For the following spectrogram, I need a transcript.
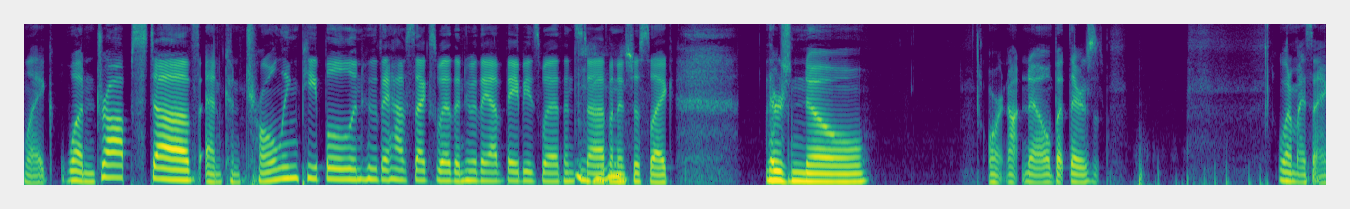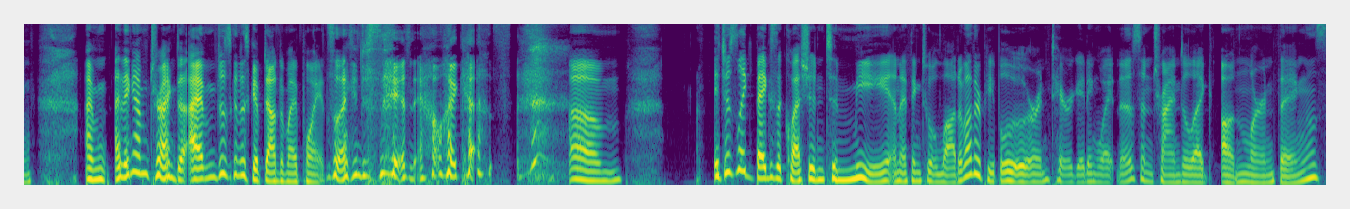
like one drop stuff and controlling people and who they have sex with and who they have babies with and stuff and Mhm. it's just like there's no or not no but there's what am i saying? I'm i think i'm trying to i'm just to skip down to my point so i can just say it now i guess. Um it just like begs the question to me and i think to a lot of other people who are interrogating whiteness and trying to like unlearn things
